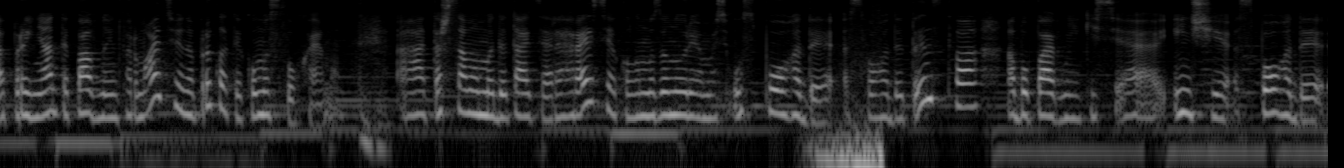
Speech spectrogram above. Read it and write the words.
е, прийняти певну інформацію, наприклад, яку ми слухаємо. Та ж сама медитація регресія, коли ми занурюємось у спогади свого дитинства або певні якісь е, інші спогади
